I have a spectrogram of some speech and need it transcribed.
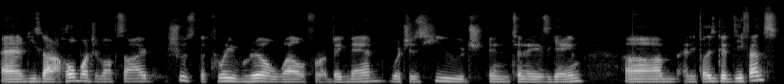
and he's got a whole bunch of upside. He shoots the three real well for a big man, which is huge in today's game. Um, and he plays good defense.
